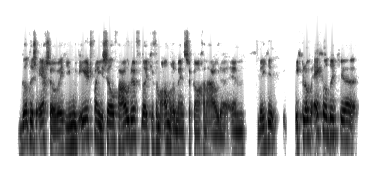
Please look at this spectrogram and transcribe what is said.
dat is echt zo. Weet je. je moet eerst van jezelf houden voordat je van andere mensen kan gaan houden. En weet je, ik geloof echt wel dat je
